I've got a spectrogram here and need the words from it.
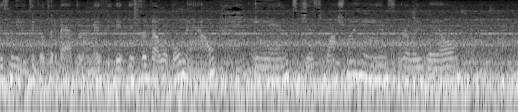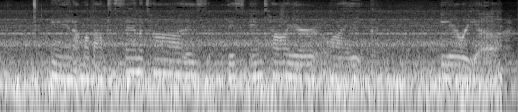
just need to go to the bathroom if it is available now. And just wash my hands really well. And I'm about to sanitize this entire like area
